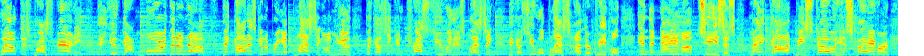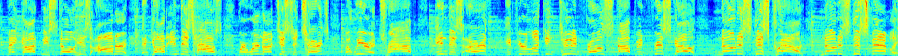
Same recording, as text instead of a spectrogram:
Wealth is prosperity that you've got more than enough, that God is going to bring a blessing on you because He can trust you with His blessing because you will bless other people. In the name of Jesus, may God bestow His favor. May God bestow His honor. And God, in this house where we're not just church, but we are a tribe in this earth. If you're looking to and fro, stop in Frisco. Notice this crowd. Notice this family.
